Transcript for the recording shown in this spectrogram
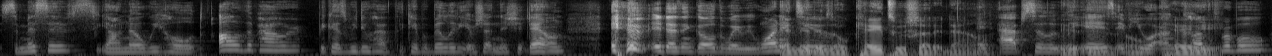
submissives, y'all know we hold all of the power because we do have the capability of shutting this shit down if it doesn't go the way we want it and to. And it is okay to shut it down. It absolutely it is. is. If okay. you are uncomfortable,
